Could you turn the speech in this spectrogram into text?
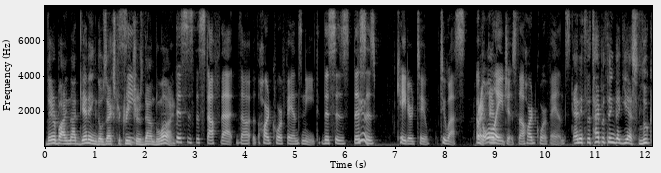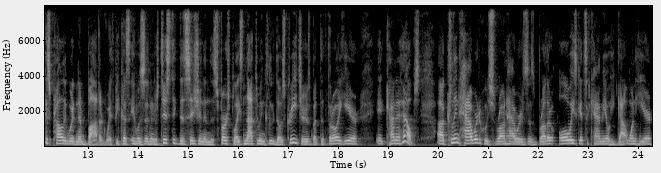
thereby not getting those extra See, creatures down the line. This is the stuff that the hardcore fans need. This is this Yeah. is catered to to us of Right, all and- ages, the hardcore fans. And it's the type of thing that, yes, Lucas probably wouldn't have bothered with because it was an artistic decision in this first place not to include those creatures, but to throw it here, it kind of helps. Uh, Clint Howard, who's Ron Howard's brother, always gets a cameo. He got one here.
